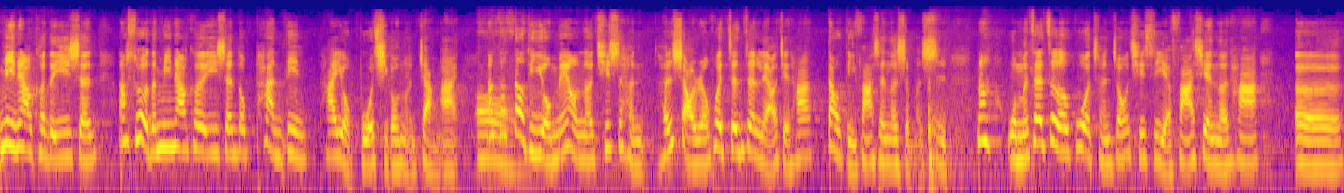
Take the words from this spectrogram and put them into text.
泌尿科的医生，那所有的泌尿科的医生都判定他有勃起功能障碍。哦，那他到底有没有呢？其实很很少人会真正了解他到底发生了什么事。那我们在这个过程中，其实也发现了他。呃，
